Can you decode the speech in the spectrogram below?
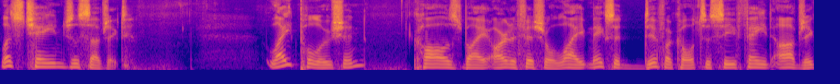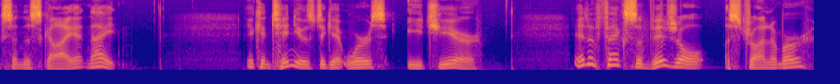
Let's change the subject. Light pollution caused by artificial light makes it difficult to see faint objects in the sky at night. It continues to get worse each year. It affects the visual astronomer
